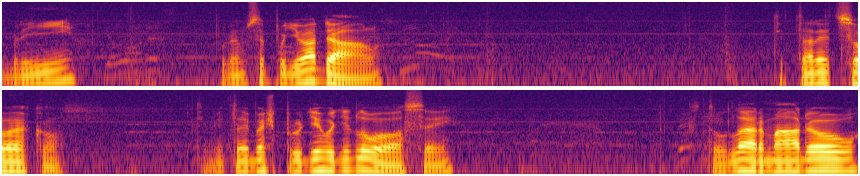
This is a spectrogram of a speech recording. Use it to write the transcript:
Dobrý. Budeme se podívat dál. Ty tady co jako? Ty mě tady budeš prudě hodně dlouho asi. S touhle armádou...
